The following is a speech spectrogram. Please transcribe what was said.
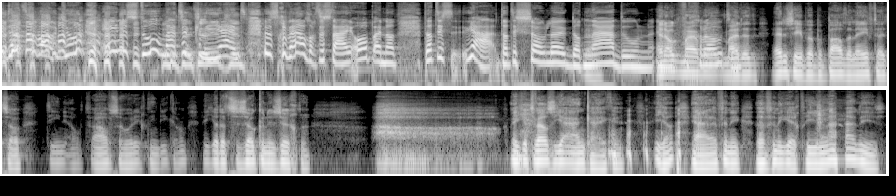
je dat gewoon doen. In de stoel met een cliënt. Dat is geweldig. Dan sta je op en dan... Dat is, ja, dat is zo leuk. Dat Ja. nadoen en, En ook maar, maar, dat, hè, dus je hebt een bepaalde leeftijd, zo 10, 11, 12, zo richting die kant. Weet je, dat ze zo kunnen zuchten. Weet je, terwijl ze je aankijken. ja, ja dat, vind ik, dat vind ik echt hilarisch.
